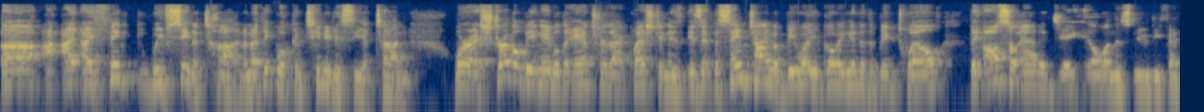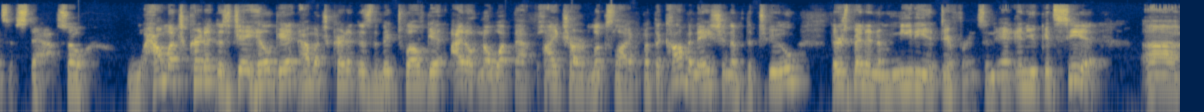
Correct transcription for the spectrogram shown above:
Uh, I, I think we've seen a ton, and I think we'll continue to see a ton. Where I struggle being able to answer that question is is at the same time of BYU going into the Big 12, they also added Jay Hill and this new defensive staff. So how much credit does Jay Hill get? How much credit does the Big 12 get? I don't know what that pie chart looks like, but the combination of the two, there's been an immediate difference. And, and, and you could see it uh,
